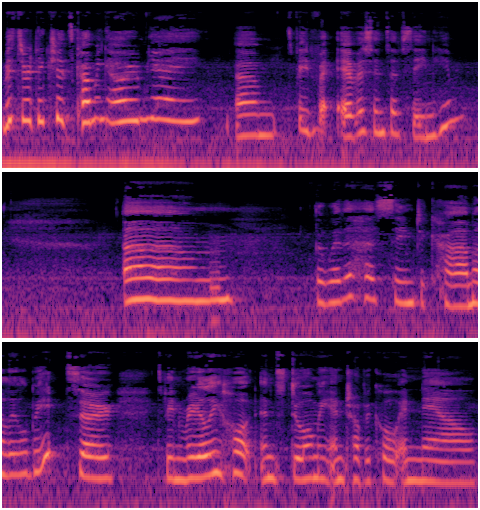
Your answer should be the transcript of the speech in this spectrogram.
Mr. Addiction's coming home, yay! Um, it's been forever since I've seen him. Um, the weather has seemed to calm a little bit, so it's been really hot and stormy and tropical, and now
